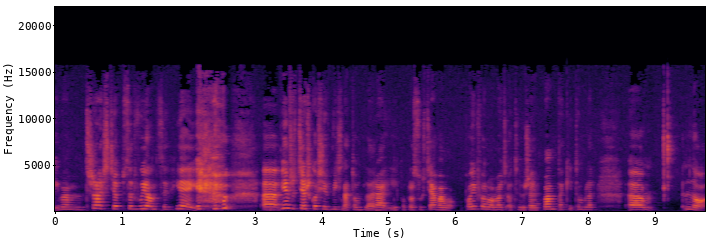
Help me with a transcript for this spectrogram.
I mam 13 obserwujących, jej! Wiem, że ciężko się wbić na Tumblera i po prostu chciałam Wam poinformować o tym, że mam taki Tumblr. No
